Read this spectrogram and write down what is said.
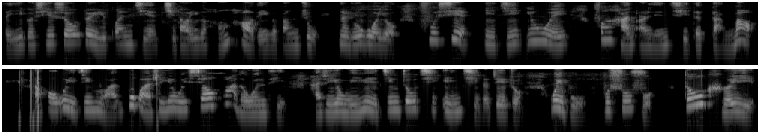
的一个吸收，对于关节起到一个很好的一个帮助。那如果有腹泻以及因为风寒而引起的感冒，然后胃痉挛，不管是因为消化的问题，还是因为月经周期引起的这种胃部不舒服，都可以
